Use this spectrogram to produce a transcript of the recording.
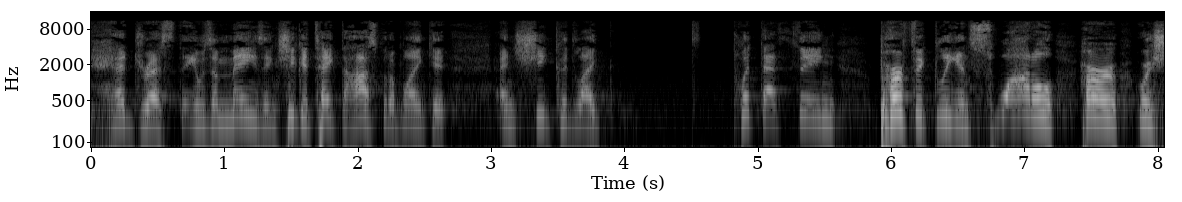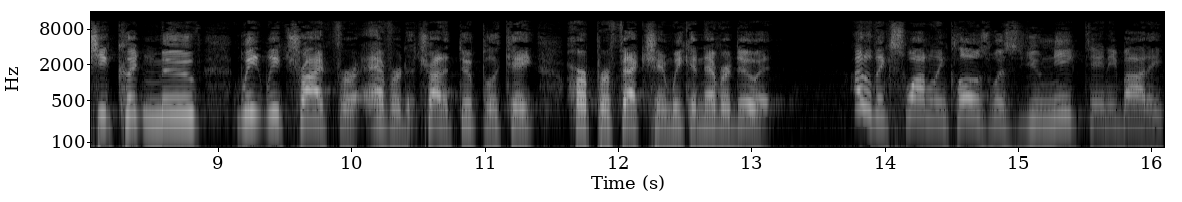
headdress. It was amazing. She could take the hospital blanket and she could like put that thing perfectly and swaddle her where she couldn't move. We, we tried forever to try to duplicate her perfection. We could never do it. I don't think swaddling clothes was unique to anybody.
